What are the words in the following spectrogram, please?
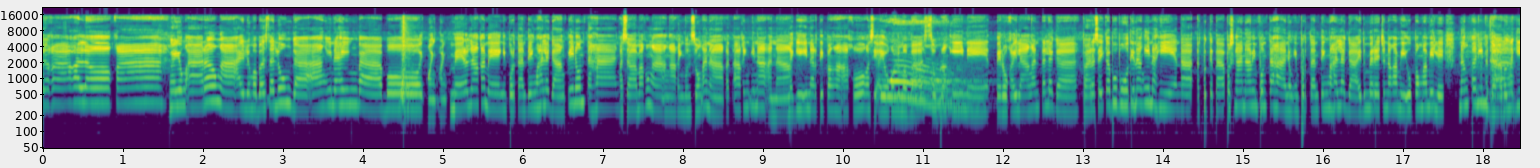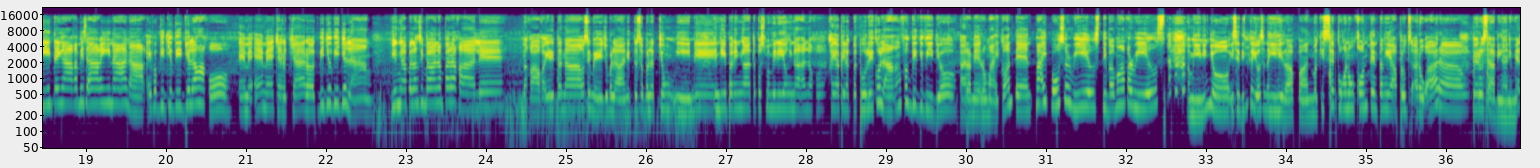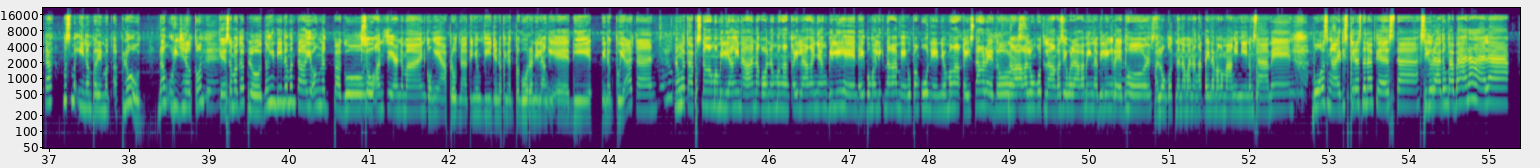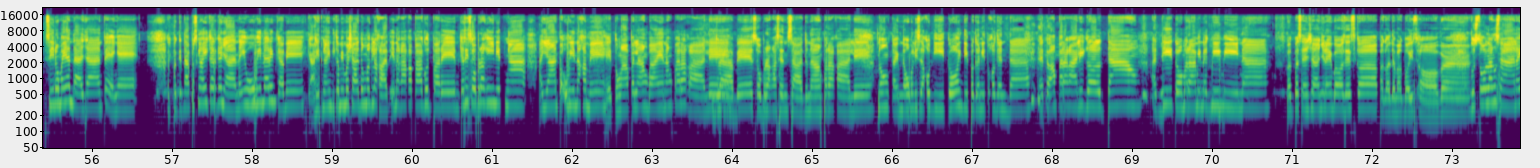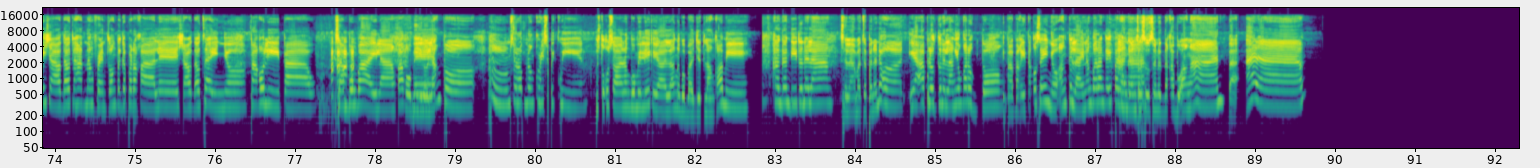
nakaka Ngayong araw nga ay lumabas sa lungga ang inahing baboy. Meron lang kami importanteng mahalagang pinuntahan. Kasama ko nga ang aking bunsong anak at aking inaanak. Nagiinarte pa nga ako kasi ayoko lumabas, sobrang init. Pero kailangan talaga para sa ikabubuti ng inahin. Ah, At pagkatapos nga namin puntahan yung importanteng mahalaga, ay dumiretso na kami upang mamili ng paninda. At habang naghihintay nga kami sa aking inaanak, ay pa-video-video lang ako. Eme-eme, charot-charot, video-video lang. Yun nga palang simbahan ng parakale. Nakakairita na kasi medyo malanit na sa balat yung init. Hindi pa rin nga tapos mamili yung inaanak ko. Kaya pinagpatuloy ko lang ang pag-video-video para merong mai-content, mai-post sa reels. Di ba mga ka-reels? Aminin nyo, isa din kayo sa nahihirapan mag-isip kung anong content ang i-upload sa araw-araw. Pero sabi nga ni Meta, mas mainam pa rin mag-upload ng original content kaysa mag-upload ng hindi naman tayo ang nagpagod. So unfair naman kung i-upload natin yung video na pinagpaguran nilang i-edit, pinagpuyatan. Nang matapos na nga mamili ang inaanak ko ng mga kailangan niyang bilhin, ay bumalik na kami upang kunin yung mga case ng Red Horse. Nakakalungkot lang kasi wala kaming nabiling Red Horse. Malungkot na naman ang atay ng mga manginginom sa amin. Bukas nga, idispiras na ng fiesta. Siguradong babahan ng halak. Sino may handa dyan? Penge. At pagkatapos nga ikarga niya, ay uuwi na rin kami. Kahit nga hindi kami masyadong maglakad, eh nakakapagod pa rin. Kasi sobrang init nga. Ayan, pauwi na kami. Ito nga pala ang bayan ng Parakale. Grabe, sobrang asensado na ang Parakale. Noong time na umalis ako dito, hindi pa ganito kaganda. Ito ang Parakale Gold Town. At dito, maraming nagmimina. Pagpasensya nyo na yung boses ko, pagod na mag-voice over. Gusto ko lang sana i-shoutout lahat ng friend kong taga Parakale. Shoutout sa inyo. Pakulipaw. Sampung bahay lang, pakubiro lang po. Hmm, sarap ng Crispy Queen. Gusto ko sanang bumili, kaya lang nababudget lang kami. Hanggang dito na lang. Salamat sa panonood. I-upload ko na lang yung karugtong. Ipapakita ko sa inyo ang tulay ng barangay Palangan. Hanggang sa susunod na kabuangan. Paalam!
